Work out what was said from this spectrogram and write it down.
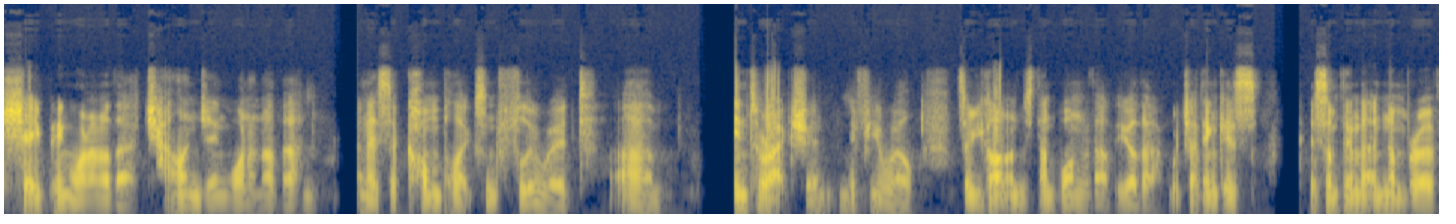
shaping one another, challenging one another, Mhm. and it's a complex and fluid um, interaction, if you will. So you can't understand one without the other, which I think is is something that a number of,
